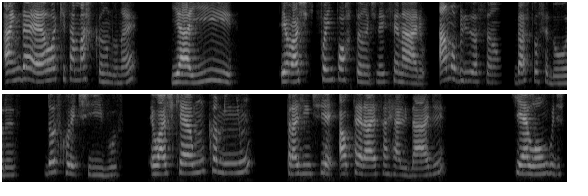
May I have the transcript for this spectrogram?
ainda é ela que está marcando, né? E aí, eu acho que foi importante nesse cenário a mobilização das torcedoras, dos coletivos. Eu acho que é um caminho para a gente alterar essa realidade, que é longo, difícil,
